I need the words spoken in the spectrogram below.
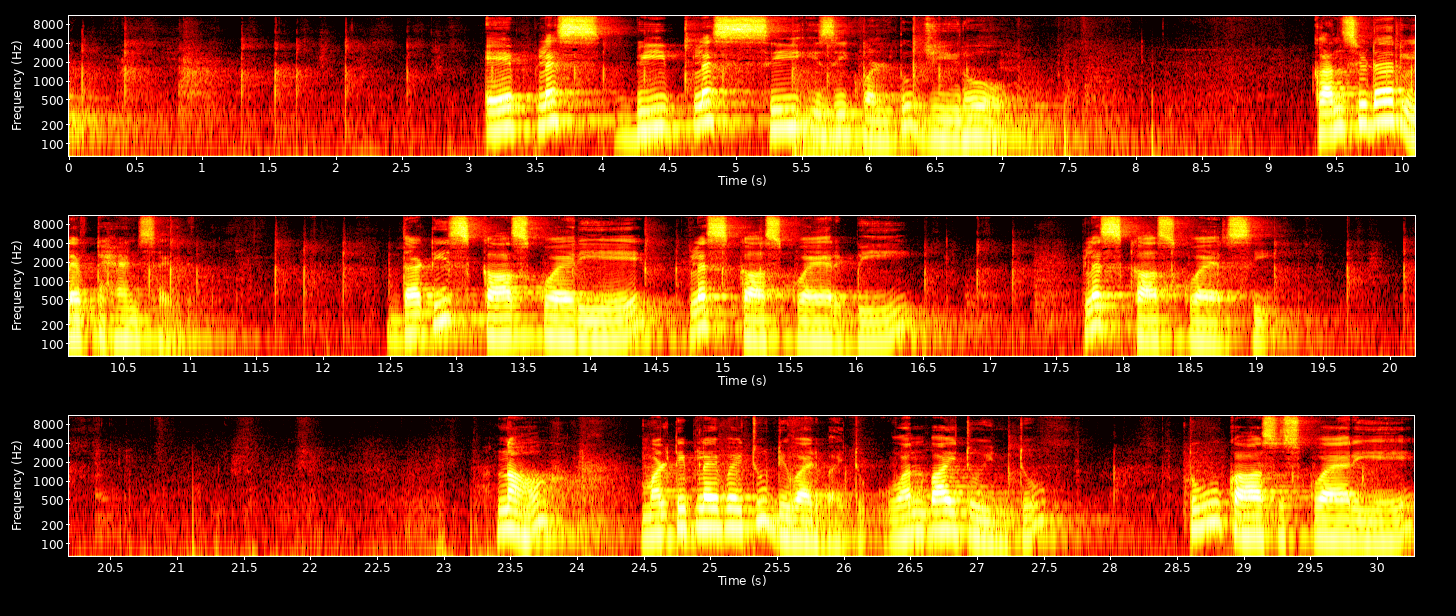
a plus b plus c is equal to 0. Consider left hand side that is cos square a plus cos square b plus cos square c. Now multiply by 2 divide by 2 1 by 2 into 2 cos square a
